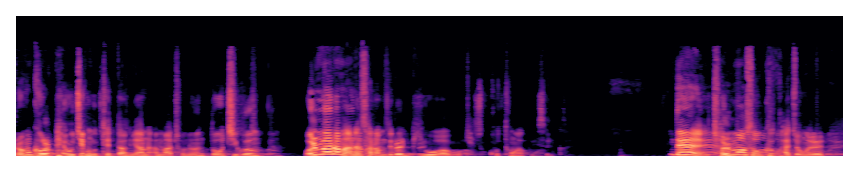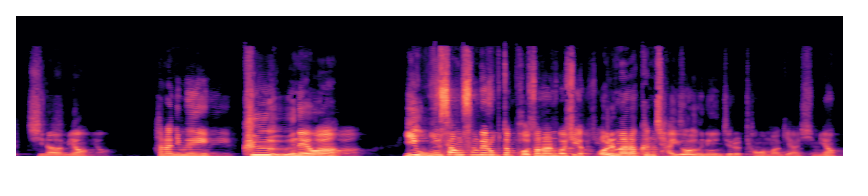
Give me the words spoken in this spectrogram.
여러분 그걸 배우지 못했다면 아마 저는 또 지금 얼마나 많은 사람들을 미워하고 계속 고통하고 있을까요? 근데 젊어서 그 과정을 지나며 하나님의 그 은혜와 이 우상 숭배로부터 벗어나는 것이 얼마나 큰 자유와 은혜인지를 경험하게 하시며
